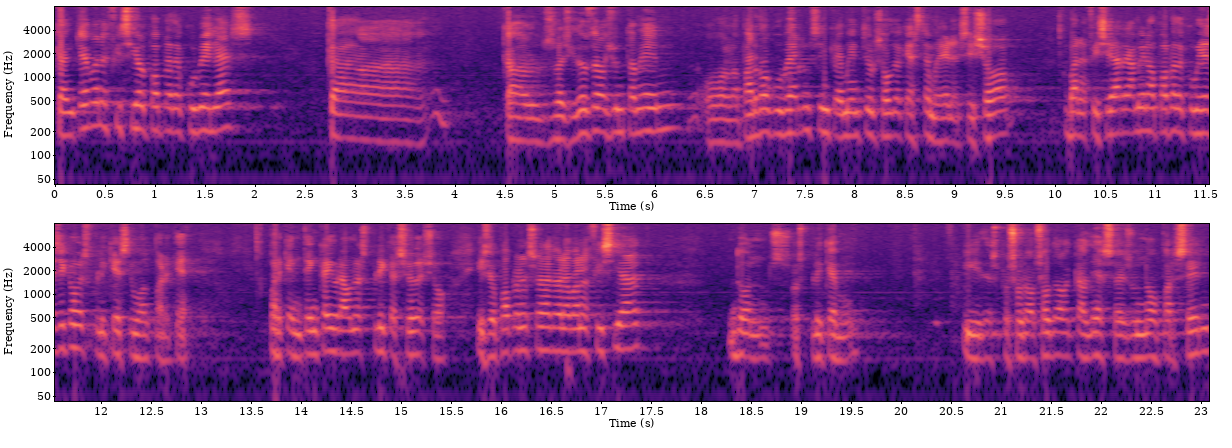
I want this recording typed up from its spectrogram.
que en què beneficia el poble de Cubelles que, que els regidors de l'Ajuntament o la part del govern s'incrementi el sou d'aquesta manera. Si això beneficiarà realment el poble de Cubelles i que ho expliquéssiu el per què perquè entenc que hi haurà una explicació d'això. I si el poble no serà veure beneficiat, doncs expliquem-ho. I després sobre el sou de l'alcaldessa és un 9%,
